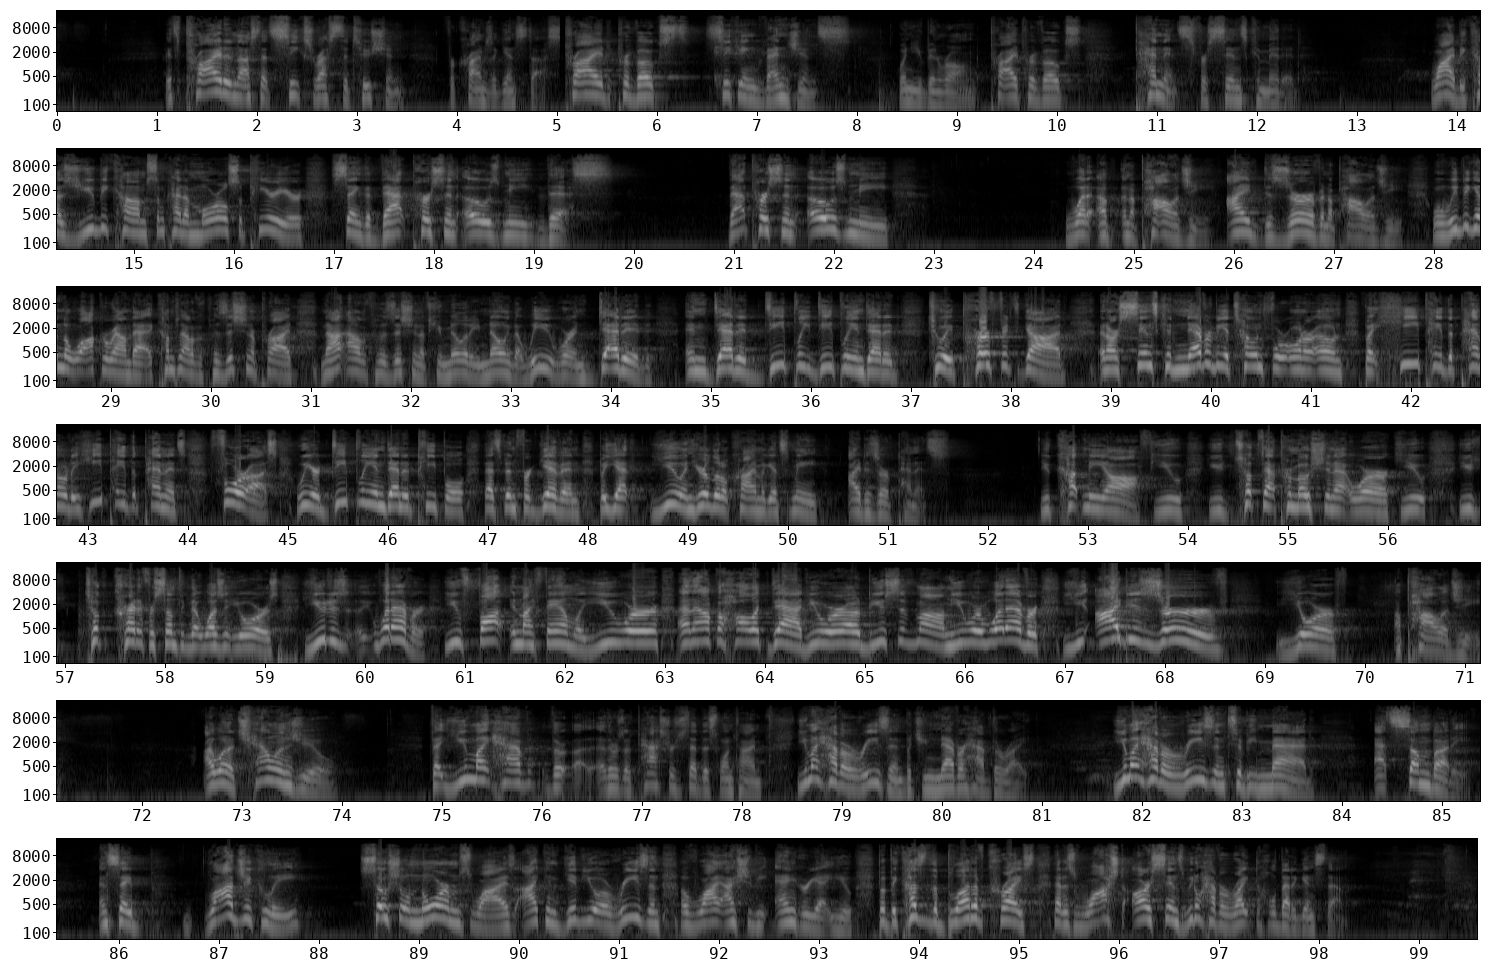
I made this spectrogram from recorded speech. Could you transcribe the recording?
It's pride in us that seeks restitution for crimes against us. Pride provokes seeking vengeance when you've been wronged. Pride provokes penance for sins committed. Why? Because you become some kind of moral superior saying that that person owes me this. That person owes me what a, an apology. I deserve an apology. When we begin to walk around that, it comes out of a position of pride, not out of a position of humility, knowing that we were indebted, indebted, deeply, deeply indebted to a perfect God, and our sins could never be atoned for on our own, but He paid the penalty, He paid the penance for us. We are deeply indebted people that's been forgiven, but yet you and your little crime against me, I deserve penance. You cut me off. You, you took that promotion at work. You, you took credit for something that wasn't yours. You des- whatever. You fought in my family. You were an alcoholic dad. You were an abusive mom. You were whatever. You, I deserve your apology. I want to challenge you that you might have the, uh, there was a pastor who said this one time, you might have a reason, but you never have the right. You might have a reason to be mad at somebody and say, logically, social norms wise, I can give you a reason of why I should be angry at you. But because of the blood of Christ that has washed our sins, we don't have a right to hold that against them.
